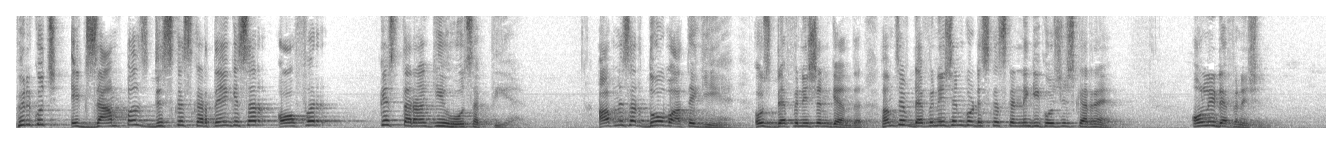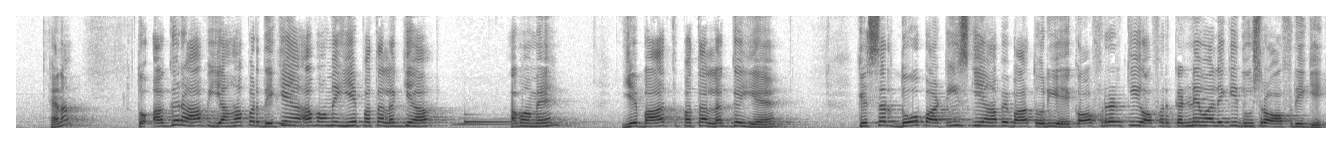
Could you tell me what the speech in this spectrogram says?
फिर कुछ एग्जाम्पल्स डिस्कस करते हैं कि, सर ऑफ़र किस तरह की हो सकती है? आपने, सर, दो बातें की हैं उस डेफिनेशन के अंदर। हम सिर्फ़ डेफिनेशन को डिस्कस करने की कोशिश कर रहे हैं। ओनली डेफिनेशन है ना? तो अगर आप यहाँ पर देखें, अब हमें यह पता लग गया। अब हमें यह बात पता लग गई है कि सर, दो पार्टीज़ की यहाँ पे बात हो रही है, एक ऑफरर की ऑफ़र करने वाले की, दूसरा ऑफरी की।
